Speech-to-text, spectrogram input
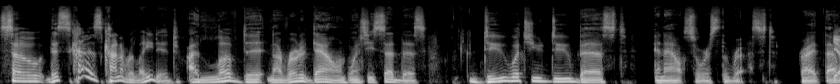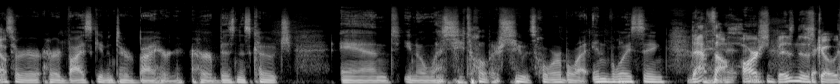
So this kind of is kind of related. I loved it and I wrote it down when she said this. Do what you do best and outsource the rest. Right. That yep. was her her advice given to her by her her business coach. And, you know, when she told her she was horrible at invoicing. That's a harsh business coach,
